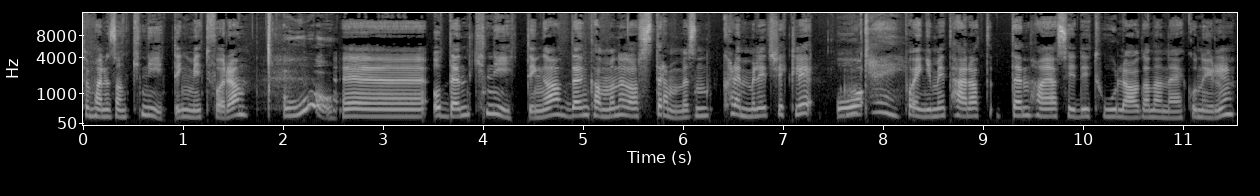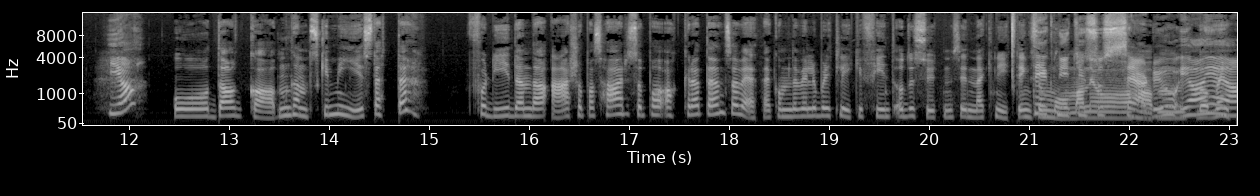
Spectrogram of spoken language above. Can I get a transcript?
Som har en sånn knyting midt foran. Oh. Og den knytinga, den kan man jo da stramme sånn, klemme litt skikkelig. Og okay. poenget mitt her er at den har jeg sydd i to lag av denne ekonylen. Ja. Og da ga den ganske mye støtte. Fordi den da er såpass hard, så på akkurat den så vet jeg ikke om det ville blitt like fint. Og dessuten, siden det er knyting, Det så må man jo, ha du den jo. Ja, ja, ja.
